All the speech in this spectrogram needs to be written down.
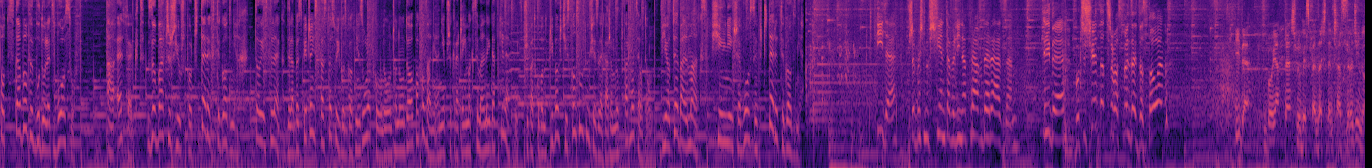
podstawowy budulec włosów. A efekt zobaczysz już po czterech tygodniach. To jest lek. Dla bezpieczeństwa stosuj go zgodnie z ulotką dołączoną do opakowania. Nie przekraczaj maksymalnej dawki leku. W przypadku wątpliwości skonsultuj się z lekarzem lub farmaceutą. Biotebal Max. Silniejsze włosy w cztery tygodnie. Idę, żebyśmy w święta byli naprawdę razem. Idę, bo czy święta trzeba spędzać za stołem? Idę, bo ja też lubię spędzać ten czas z rodziną.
